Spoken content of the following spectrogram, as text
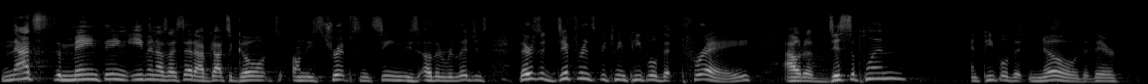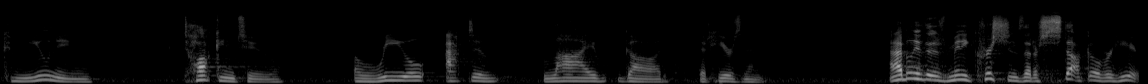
And that's the main thing. Even as I said, I've got to go on these trips and seeing these other religions. There's a difference between people that pray out of discipline and people that know that they're communing, talking to a real, active, live God that hears them. And I believe that there's many Christians that are stuck over here.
